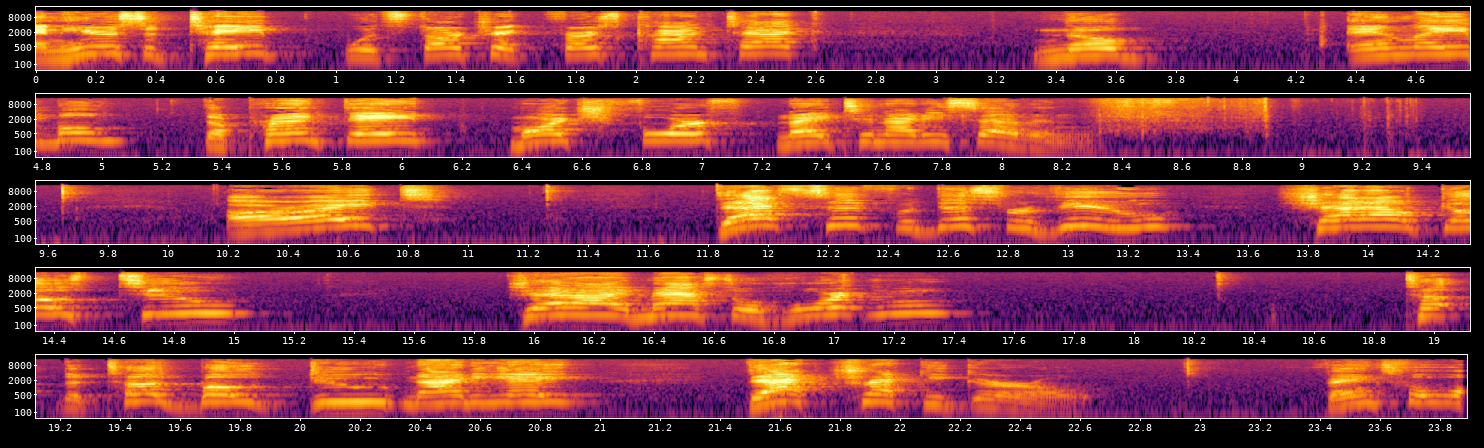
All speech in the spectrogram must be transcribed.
And here's a tape with Star Trek First Contact. No end label. The print date March 4th, 1997. Alright. That's it for this review. Shout out goes to Jedi Master Horton, the Tugboat Dude 98, that Trekkie girl. Thanks for watching.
